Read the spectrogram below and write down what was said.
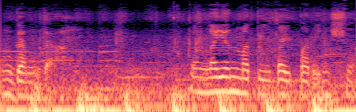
Ang ganda. Hanggang ngayon matibay pa rin siya.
